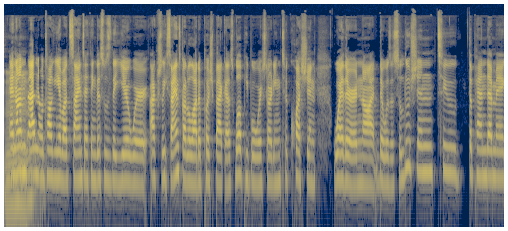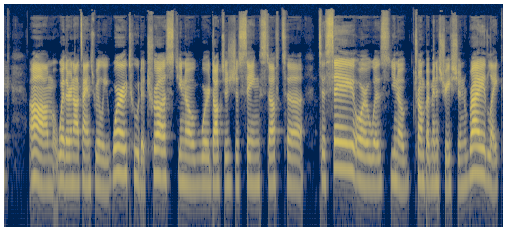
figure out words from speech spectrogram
Mm-hmm. And on that note, talking about science, I think this was the year where actually science got a lot of pushback as well. People were starting to question whether or not there was a solution to the pandemic, um, whether or not science really worked, who to trust. You know, were doctors just saying stuff to to say, or was you know Trump administration right? Like,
